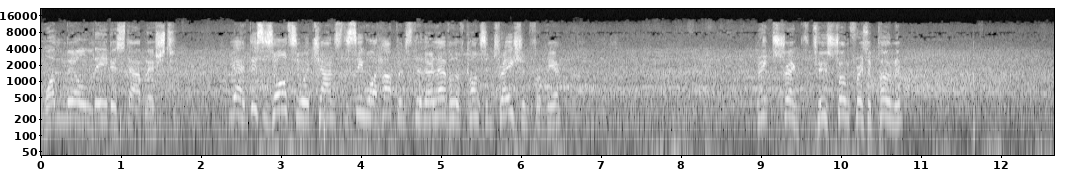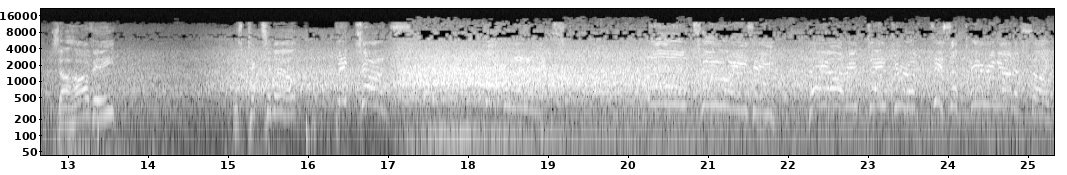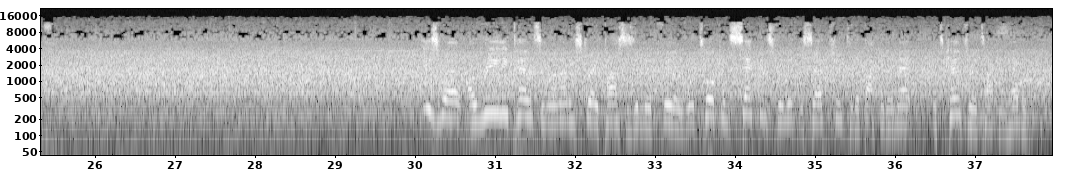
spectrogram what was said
1-0 lead established. Yeah, this is also a chance to see what happens to their level of concentration from here. Great strength, too strong for his opponent. Zahavi. He's picked him out. Big chance! Back of the net! All too easy. They are in danger of disappearing out of sight. Israel are really pouncing on any stray passes in midfield. We're talking seconds from interception to the back of the net. It's counter-attacking heaven.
